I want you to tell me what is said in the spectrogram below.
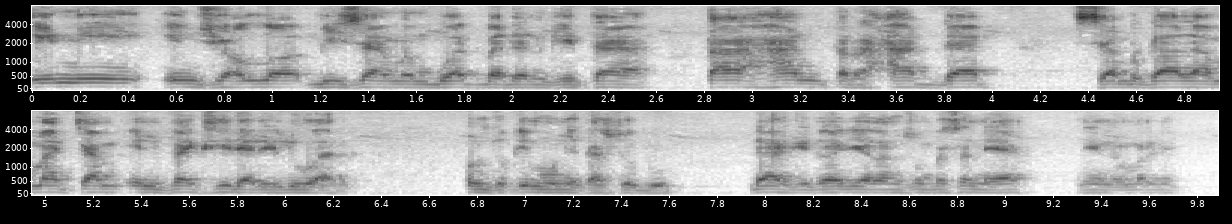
ini insya Allah bisa membuat badan kita tahan terhadap segala macam infeksi dari luar untuk imunitas tubuh. Dah gitu aja langsung pesan ya. Ini nomornya.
